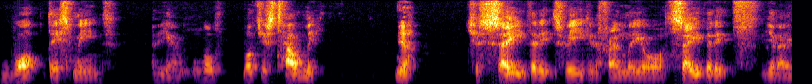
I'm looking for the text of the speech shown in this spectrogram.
what this means. You well, well, just tell me. Yeah. Just say that it's vegan friendly or say that it's, you know,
